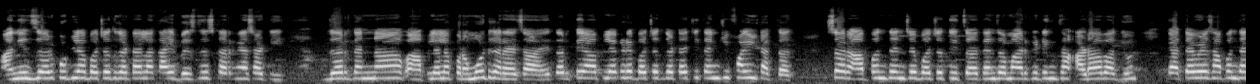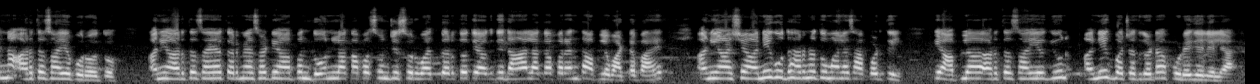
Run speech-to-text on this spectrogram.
आणि जर कुठल्या बचत गटाला काही बिझनेस करण्यासाठी जर त्यांना आपल्याला प्रमोट करायचं आहे तर ते आपल्याकडे बचत गटाची त्यांची फाईल टाकतात. सर आपण त्यांच्या बचतीचा त्यांचा मार्केटिंगचा आढावा घेऊन त्या त्यावेळेस आपण त्यांना अर्थसहाय्य पुरवतो. आणि अर्थसहाय्य करण्यासाठी आपण दोन लाखापासून जी सुरुवात करतो ते अगदी दहा लाखापर्यंत आपलं वाटप आहे. आणि असे अनेक उदाहरणं तुम्हाला सापडतील की आपलं अर्थसहाय्य घेऊन अनेक बचत गटा पुढे गेलेल्या आहेत.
